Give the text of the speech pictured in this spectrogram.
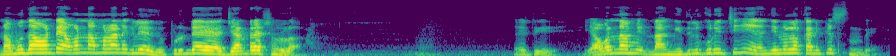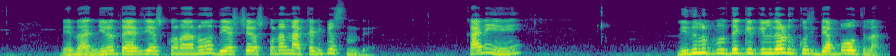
నమ్ముదామంటే ఎవరిని నమ్మడానికి లేదు. ఇప్పుడుండే జనరేషన్లో. ఏంటి? ఎవరు నమ్మి నాకు నిధుల గురించి అంజనీలో కనిపిస్తుంది. నేను అంజనీ తయారు చేసుకున్నాను దేశ చేసుకున్నాను నాకు కనిపిస్తుంది. కానీ నిధులు దగ్గరికి వెళ్ళేటప్పుడు కొంచెం దెబ్బ అవుతున్నాను.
